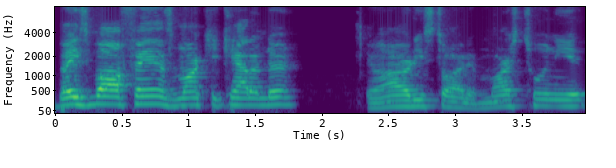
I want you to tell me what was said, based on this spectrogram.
Baseball fans, mark your calendar. It already started March 20th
